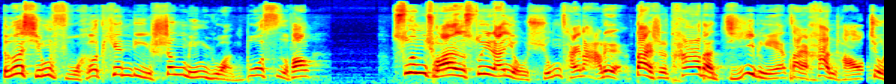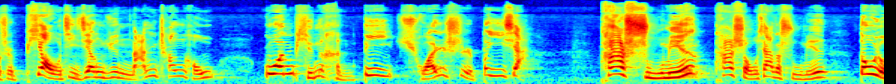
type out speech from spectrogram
德行符合天地，声名远播四方。孙权虽然有雄才大略，但是他的级别在汉朝就是骠骑将军、南昌侯，官品很低，权势卑下。他属民，他手下的属民。”都有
